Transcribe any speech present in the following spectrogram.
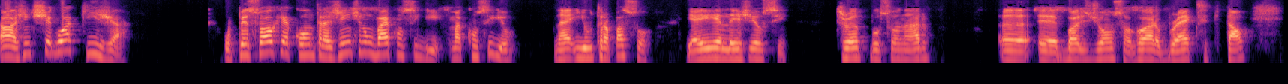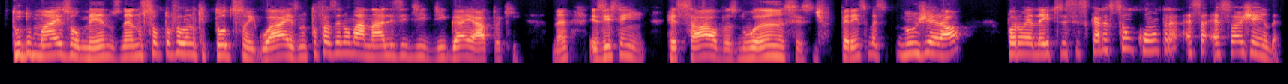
Ó, a gente chegou aqui já. O pessoal que é contra a gente não vai conseguir, mas conseguiu né, e ultrapassou. E aí elegeu-se Trump, Bolsonaro, uh, uh, Boris Johnson agora, o Brexit e tal, tudo mais ou menos, né? Não estou falando que todos são iguais, não estou fazendo uma análise de, de gaiato aqui, né? Existem ressalvas, nuances, diferenças, mas no geral foram eleitos esses caras que são contra essa, essa agenda.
